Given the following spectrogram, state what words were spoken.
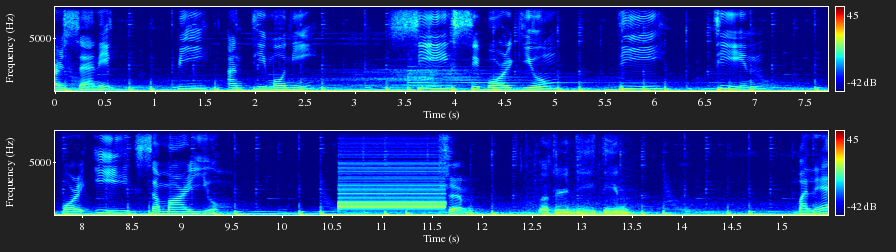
Arsenic B. Antimony C. Seaborgium D. Tin or E. Samarium Shem. Letter D, tin. Mali.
